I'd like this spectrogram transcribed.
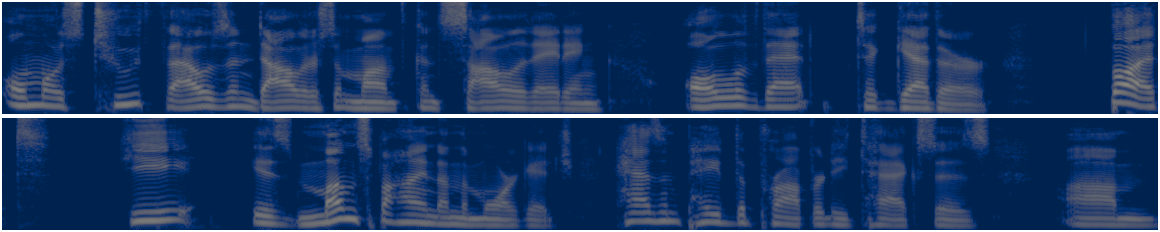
almost two thousand dollars a month consolidating all of that together. But he is months behind on the mortgage, hasn't paid the property taxes, um,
